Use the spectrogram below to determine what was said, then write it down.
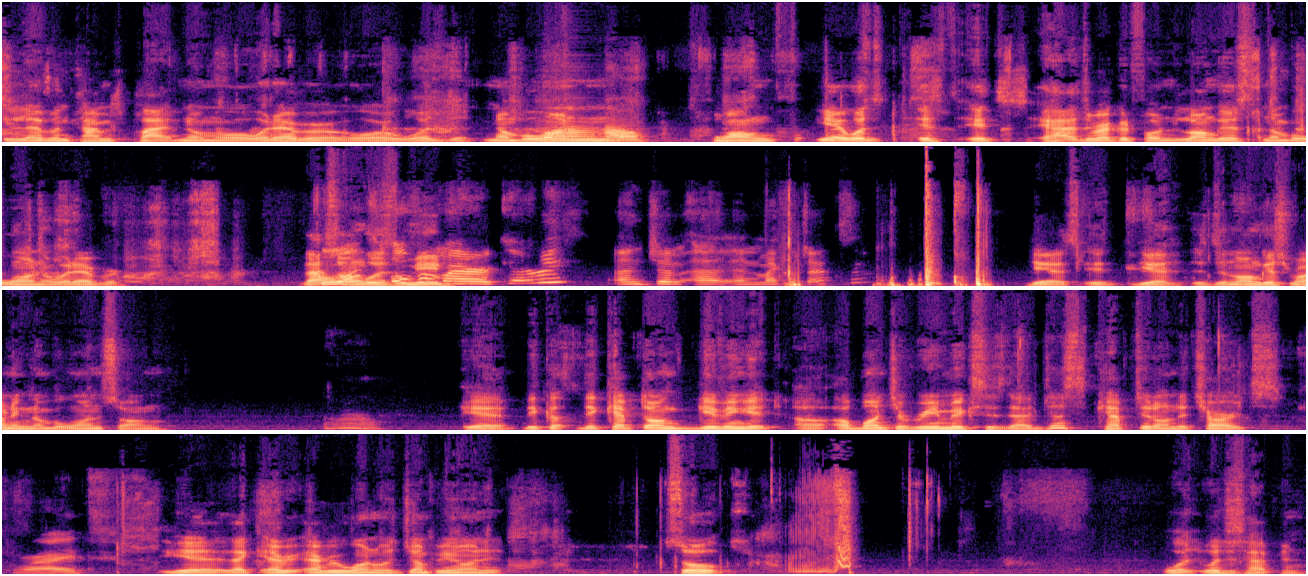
eleven times platinum or whatever, or was it number one wow song. Yeah, it was. It's it's it has the record for longest number one or whatever. That song was over made. mariah carey and Jen, uh, and michael jackson Yes, it yeah, it's the longest running number one song. wow Yeah, because they kept on giving it a, a bunch of remixes that just kept it on the charts. Right. Yeah, like every everyone was jumping on it. So, what what just happened?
